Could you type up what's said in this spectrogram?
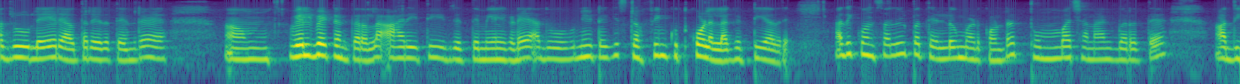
ಅದ್ರ ಲೇಯರ್ ಯಾವ ಥರ ಇರುತ್ತೆ ಅಂದರೆ ವೆಲ್ವೆಟ್ ಅಂತಾರಲ್ಲ, ಆ ರೀತಿ ಇರುತ್ತೆ ಮೇಲ್ಗಡೆ. ಅದು ನೀಟಾಗಿ ಸ್ಟಫಿಂಗ್ ಕುತ್ಕೊಳ್ಳಲ್ಲ ಗಟ್ಟಿಯಾದರೆ. ಅದಕ್ಕೆ ಒಂದು ಸ್ವಲ್ಪ ತೆಳ್ಳಗೆ ಮಾಡಿಕೊಂಡ್ರೆ ತುಂಬ ಚೆನ್ನಾಗಿ ಬರುತ್ತೆ. ಅದು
